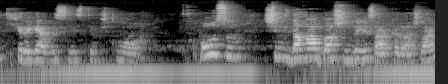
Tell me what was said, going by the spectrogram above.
İki kere gelmesini istemiştim o. Olsun. Şimdi daha başındayız arkadaşlar.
